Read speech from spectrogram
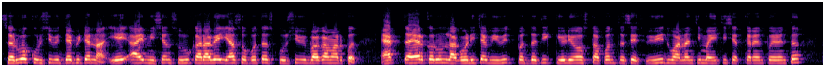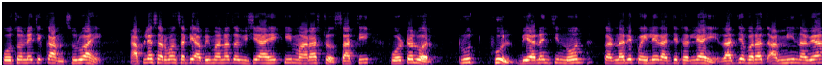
सर्व कृषी विद्यापीठांना ए आय मिशन सुरू करावे यासोबतच कृषी विभागामार्फत ॲप तयार करून लागवडीच्या विविध पद्धती कीड व्यवस्थापन तसेच विविध वाहनांची माहिती शेतकऱ्यांपर्यंत पोहोचवण्याचे काम सुरू आहे. आपल्या सर्वांसाठी अभिमानाचा विषय आहे की महाराष्ट्र साथी पोर्टलवर ट्रूथफुल बियाण्यांची नोंद करणारे पहिले राज्य ठरले आहे. राज्यभरात आम्ही नव्या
